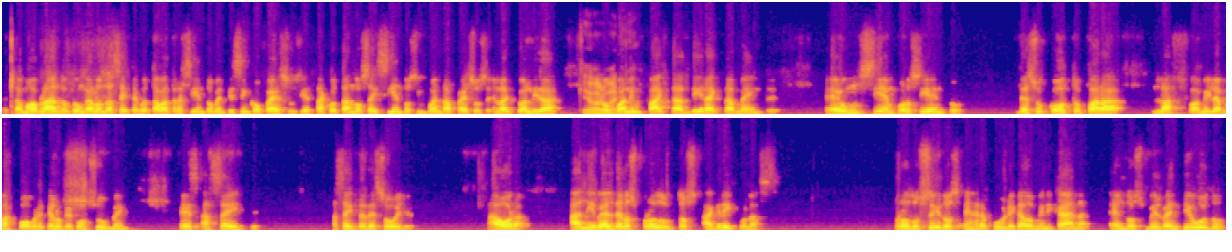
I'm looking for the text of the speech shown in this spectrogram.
Estamos hablando que un galón de aceite costaba 325 pesos y está costando 650 pesos en la actualidad, lo cual impacta directamente en un 100% de su costo para las familias más pobres que lo que consumen es aceite, aceite de soya. Ahora, a nivel de los productos agrícolas producidos en República Dominicana, en 2021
